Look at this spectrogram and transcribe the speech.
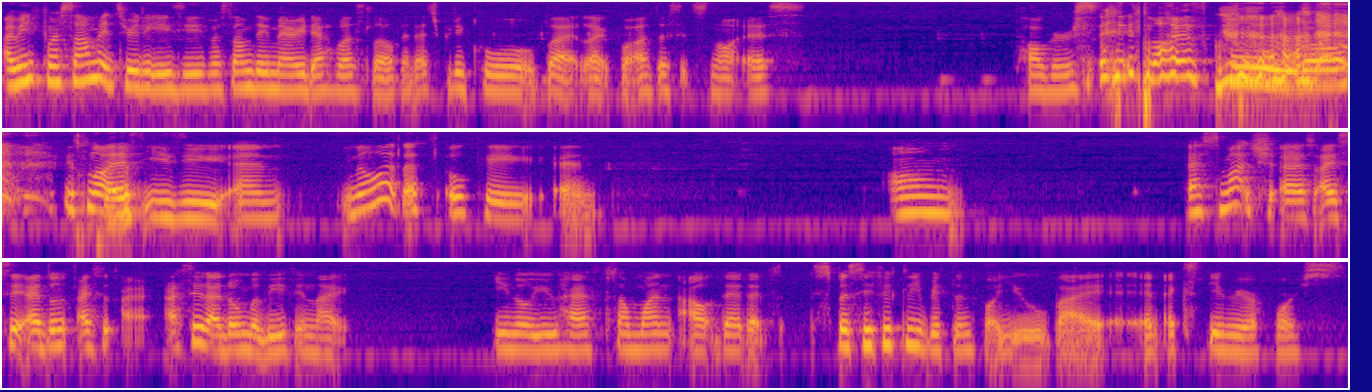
I mean, for some it's really easy. For some, they marry their first love, and that's pretty cool. But like for others, it's not as poggers. it's not as cool. You know? It's not Yeah. as easy, and you know what that's okay and um as much as I say I don't I I say that I don't believe in like you know you have someone out there that's specifically written for you by an exterior force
